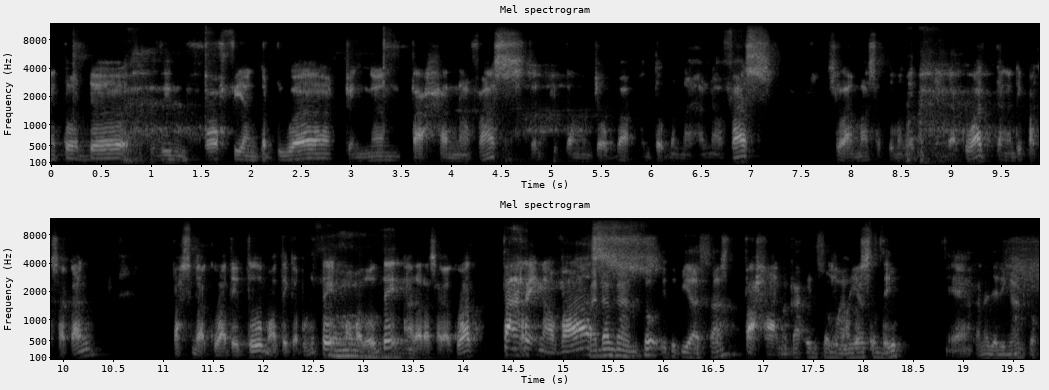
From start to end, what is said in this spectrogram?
metode Wim Hof yang kedua dengan tahan nafas dan kita mencoba untuk menahan nafas selama satu menit. Nggak kuat jangan dipaksakan. Pas nggak kuat itu mau 30 detik mau 40 detik ada rasa nggak kuat tarik nafas. Kadang ngantuk itu biasa, tahan. Maka insomnia 15 sembuh ya. karena jadi ngantuk.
